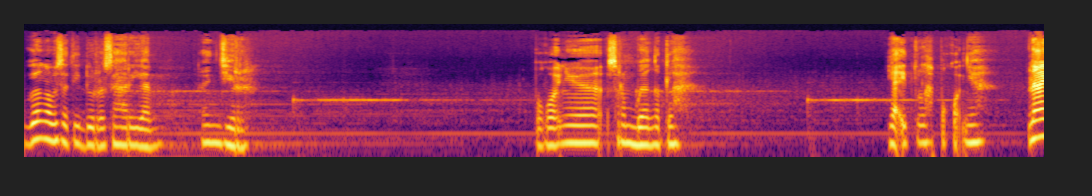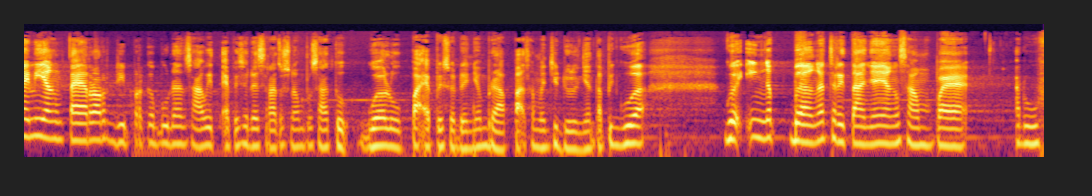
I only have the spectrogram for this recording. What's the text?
Gue gak bisa tidur seharian. Anjir. Pokoknya serem banget lah. Ya itulah pokoknya. Nah ini yang teror di perkebunan sawit episode 161. Gue lupa episodenya berapa sama judulnya. Tapi gue gue inget banget ceritanya yang sampai aduh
